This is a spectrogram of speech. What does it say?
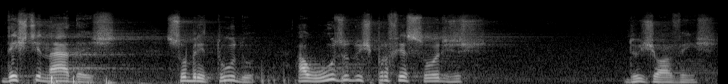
destinadas, sobretudo, ao uso dos professores dos jovens.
